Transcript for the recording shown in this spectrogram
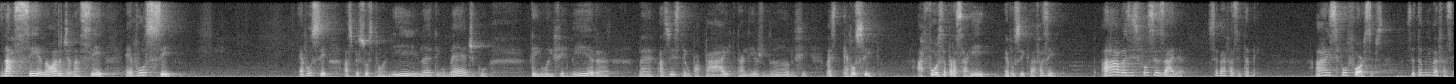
nascer, na hora de nascer, é você. É você. As pessoas estão ali, né? tem um médico, tem uma enfermeira, né? às vezes tem um papai que está ali ajudando, enfim. Mas é você. A força para sair é você que vai fazer. Ah, mas e se for cesárea? Você vai fazer também. Ah, se for fórceps? Você também vai fazer.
